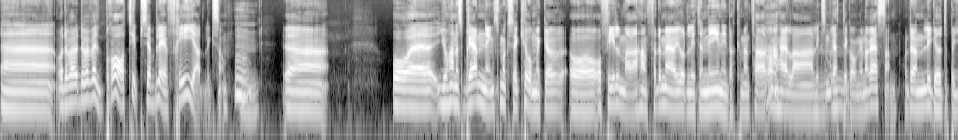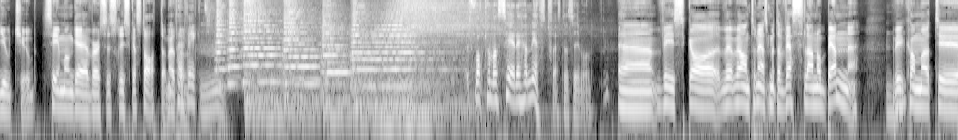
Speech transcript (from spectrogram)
Eh, och det var, det var väldigt bra tips, jag blev friad liksom. Mm. Eh, och Johannes Bränning som också är komiker och, och filmare, han följde med och gjorde en liten minidokumentär om Ah. hela liksom, Mm. rättegången och resan. Och den ligger ute på YouTube. Simon G vs ryska staten. Perfekt. Mm. Var kan man se det härnäst förresten Simon? Eh, vi, ska, vi, vi har en turné som heter Vesslan och Benne. Mhm. Vi kommer till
